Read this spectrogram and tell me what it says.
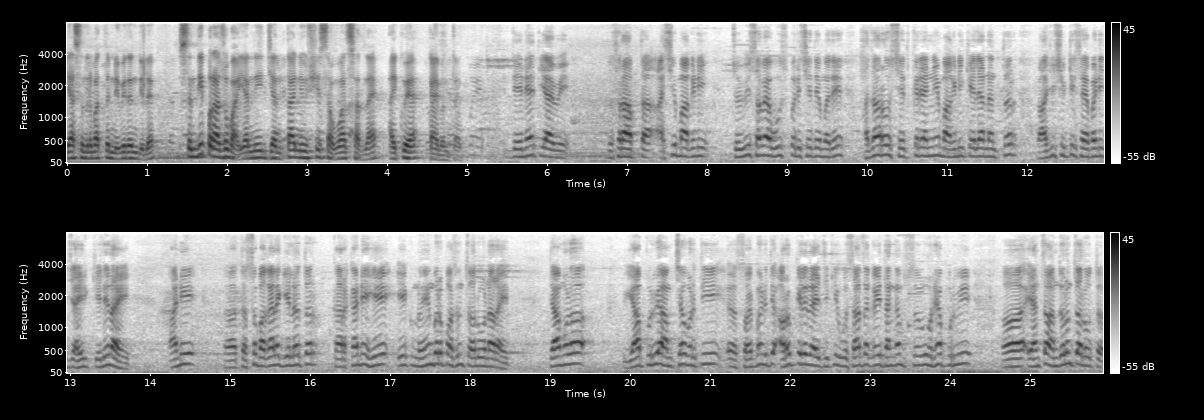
या संदर्भातलं निवेदन दिलं. संदीप राजोबा यांनी जनता न्यूजशी संवाद साधलाय. ऐकूया काय म्हणतात. देण्यात यावे. दुसरा हप्ता. अशी मागणी चोवीसाव्या ऊस परिषदेमध्ये हजारो शेतकऱ्यांनी मागणी केल्यानंतर राजू शेट्टी साहेबांनी जाहीर केलेलं आहे. आणि तसं बघायला गेलं तर कारखाने हे एक नोव्हेंबरपासून चालू होणार आहेत. त्यामुळं यापूर्वी आमच्यावरती अ, स्वाभिमानीवरती आरोप केले जायचे की उसाचा गळीत हंगाम सुरू होण्यापूर्वी यांचं आंदोलन चालू होतं.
